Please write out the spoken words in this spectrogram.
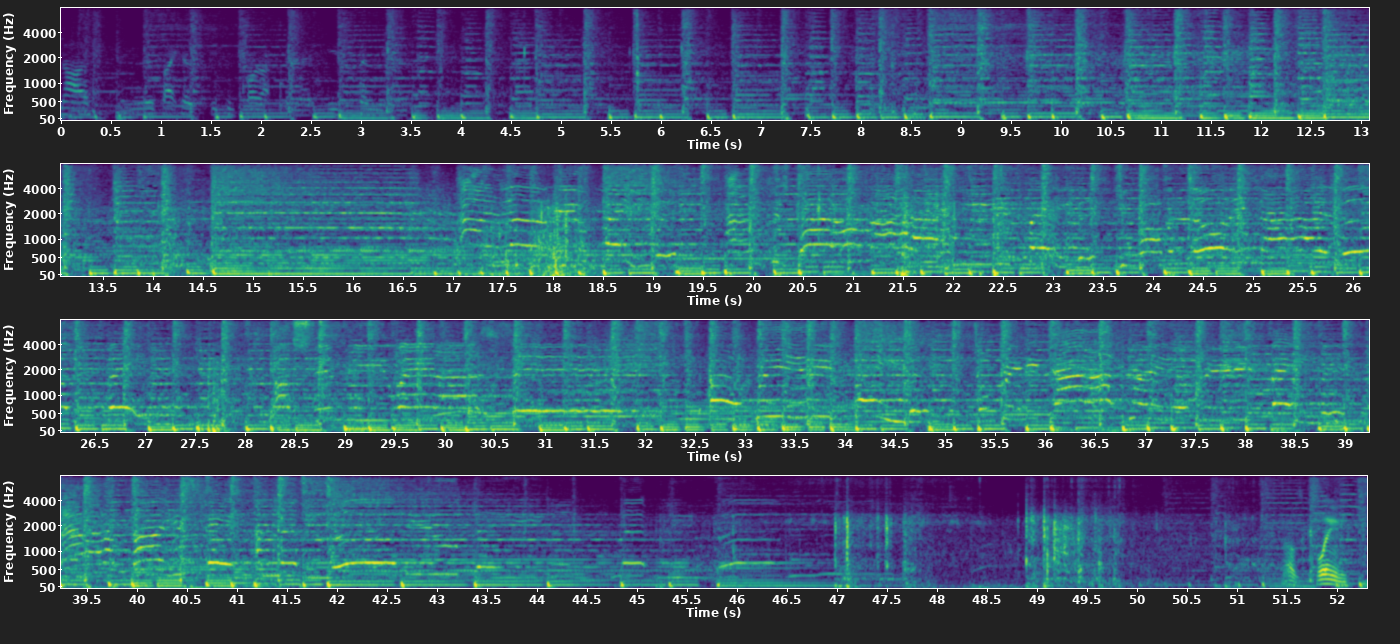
No, it's like a stupid product in it. You send me That was clean.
